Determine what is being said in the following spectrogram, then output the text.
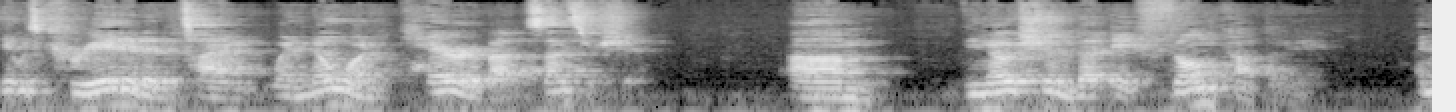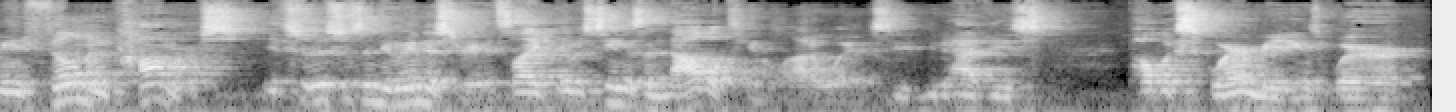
It was created at a time when no one cared about censorship. Um, the notion that a film company, I mean, film and commerce, this was a new industry. It's like it was seen as a novelty in a lot of ways. You'd have these public square meetings where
